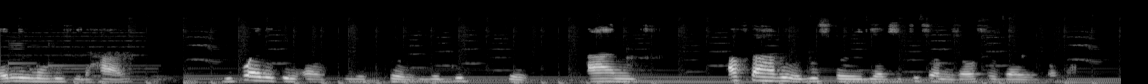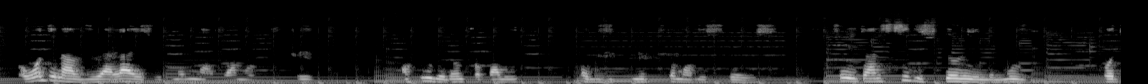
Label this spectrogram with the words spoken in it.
any movie should have before anything else is a story, is a good story. And after having a good story, the execution is also very important. But one thing I've realized with many Nigerian movies is I feel they don't properly execute some of these stories. So you can see the story in the movie, but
